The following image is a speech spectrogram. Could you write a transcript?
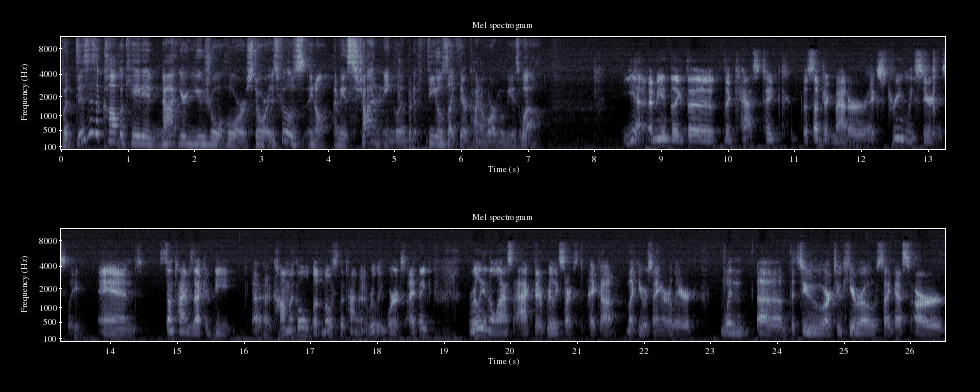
but this is a complicated, not your usual horror story. This feels, you know, I mean, it's shot in England, but it feels like their kind of horror movie as well. Yeah, I mean, like the the cast take the subject matter extremely seriously, and sometimes that could be uh, comical, but most of the time it really works. I think, really, in the last act, it really starts to pick up, like you were saying earlier, when uh, the two our two heroes, I guess, are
